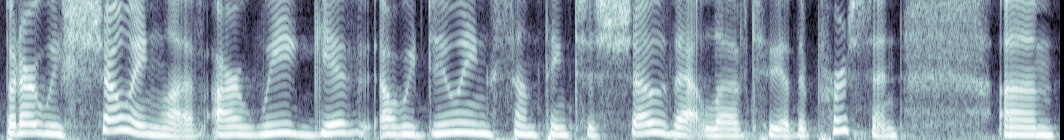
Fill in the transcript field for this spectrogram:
but are we showing love? Are we give are we doing something to show that love to the other person? Um,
